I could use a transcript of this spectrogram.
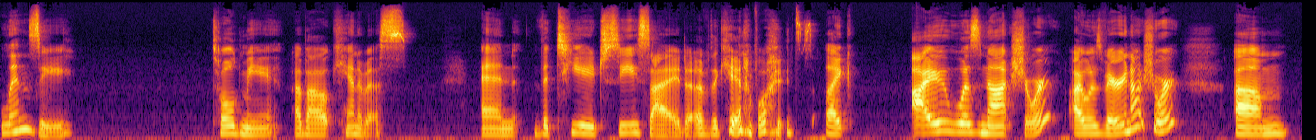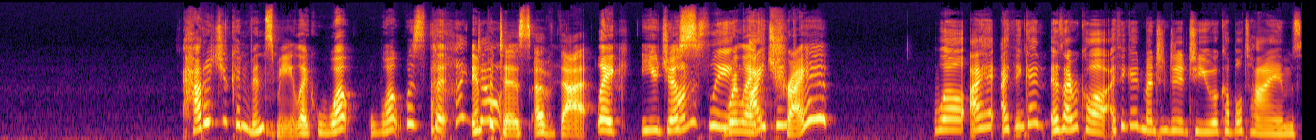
lindsay told me about cannabis and the THC side of the cannabinoids. Like, I was not sure. I was very not sure. Um, how did you convince me? Like, what what was the don't- impetus of that? Like, you just Honestly, were I like, think- try it. Well, I I think I, as I recall, I think I'd mentioned it to you a couple times,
